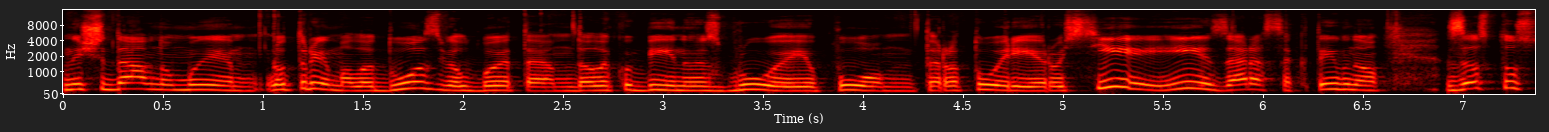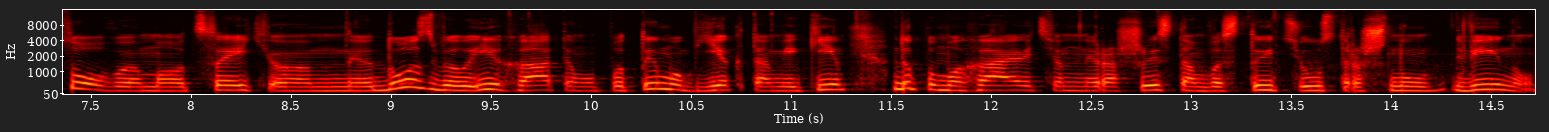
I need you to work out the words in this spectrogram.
Нещодавно ми отримали дозвіл бити далекобійною зброєю по території Росії, і зараз активно застосовуємо цей е, дозвіл і гатимо по тим об'єктам, які допомагають рашистам вести цю страшну війну.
